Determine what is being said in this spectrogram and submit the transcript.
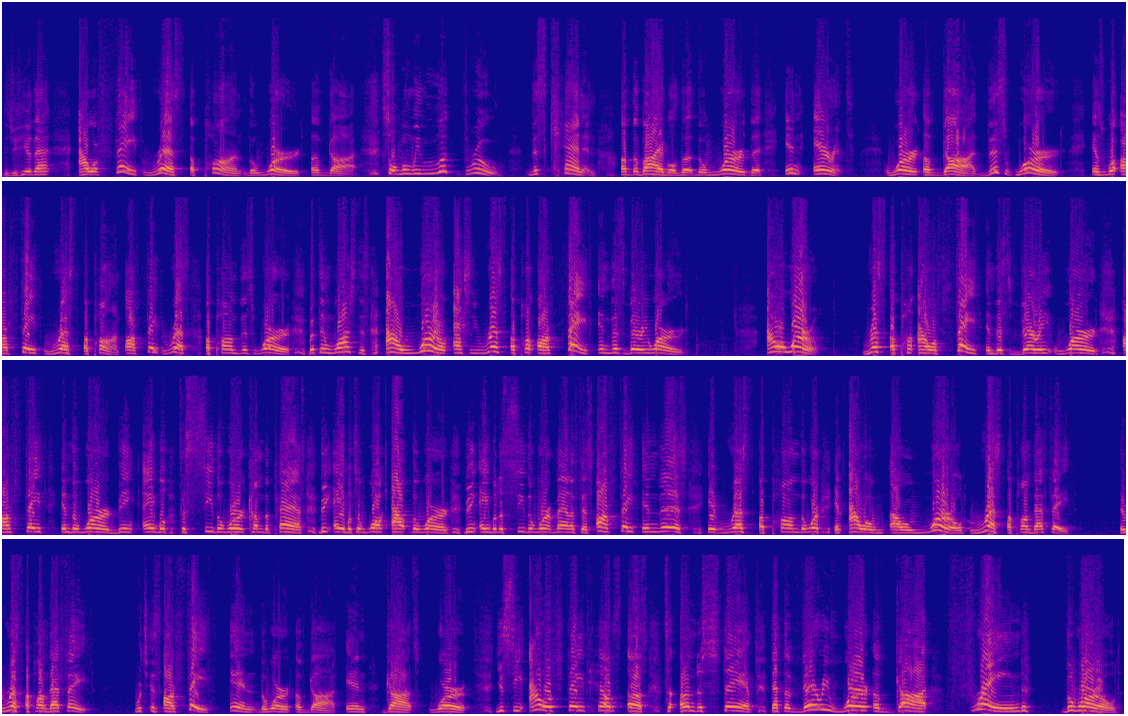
Did you hear that? Our faith rests upon the word of God. So when we look through this canon of the Bible, the, the word, the inerrant word of God, this word is what our faith rests upon. Our faith rests upon this word. But then watch this. Our world actually rests upon our faith in this very word. Our world rests upon our faith in this very word. Our faith in the word, being able to see the word come to pass, being able to walk out the word, being able to see the word manifest. Our faith in this, it rests upon the word. And our, our world rests upon that faith. It rests upon that faith, which is our faith in the Word of God, in God's Word. You see, our faith helps us to understand that the very Word of God framed the world.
